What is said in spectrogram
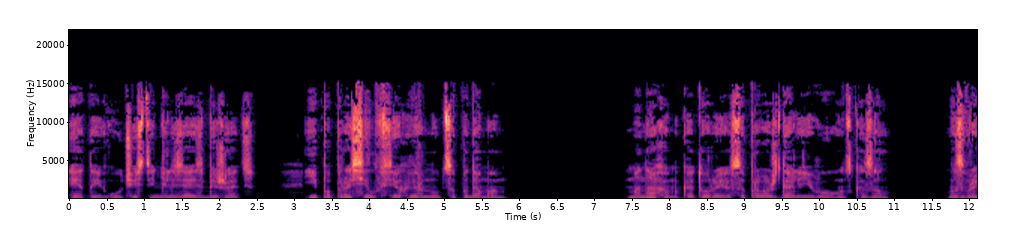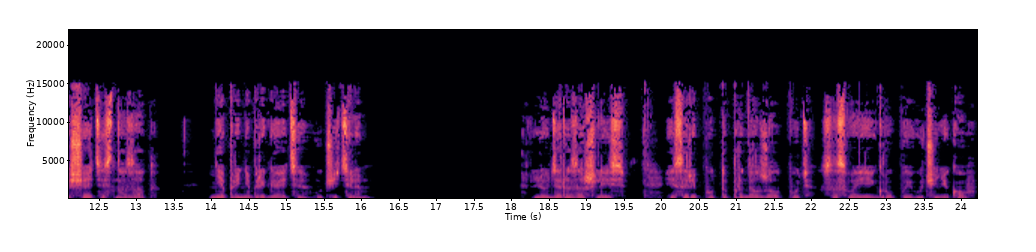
"Этой участи нельзя избежать", и попросил всех вернуться по домам. Монахам, которые сопровождали его, он сказал: "Возвращайтесь назад. Не пренебрегайте учителем". Люди разошлись, и Сарипутта продолжал путь со своей группой учеников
